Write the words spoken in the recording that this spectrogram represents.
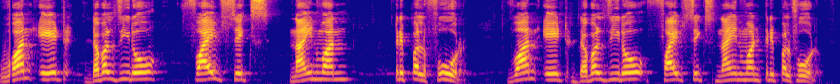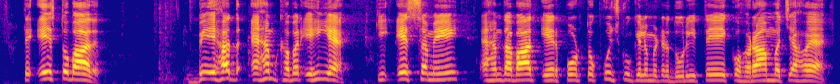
1800569144 1800569144 ਤੇ ਇਸ ਤੋਂ ਬਾਅਦ ਬੇहद ਅਹਿਮ ਖਬਰ ਇਹੀ ਹੈ ਕਿ ਇਸ ਸਮੇਂ ਅਹਮਦਾਬਾਦ 에ਅਰਪੋਰਟ ਤੋਂ ਕੁਝ ਕੁ ਕਿਲੋਮੀਟਰ ਦੂਰੀ ਤੇ ਕੋਹਰਾਮ ਮਚਿਆ ਹੋਇਆ ਹੈ,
